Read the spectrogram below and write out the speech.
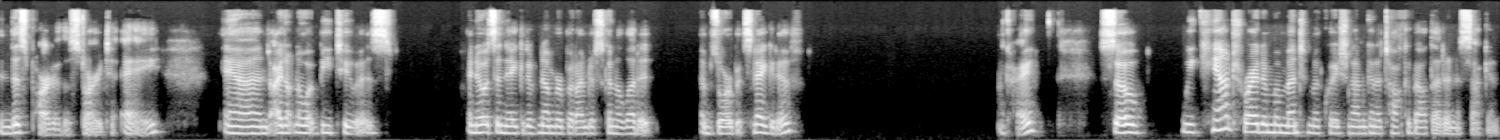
in this part of the story to A and I don't know what B2 is. I know it's a negative number, but I'm just going to let it absorb its negative. Okay, so we can't write a momentum equation. I'm going to talk about that in a second.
